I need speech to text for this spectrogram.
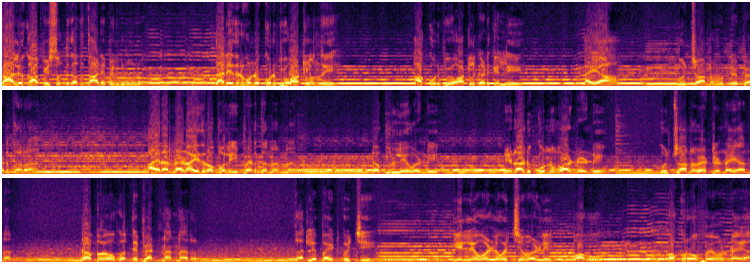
తాలూకు ఆఫీస్ ఉంది కదా తాడేపల్లిగూడెంలో దాని ఎదురుగుండా కురిపి వాటలు ఉంది. ఆ కురిపి వాటల కాడికి వెళ్ళి అయ్యా కొంచెం అన్నం ఉంటే పెడతారా? అన్న ఆయన అన్నాడు ఐదు రూపాయలు ఇవి పెడతానన్నారు డబ్బులు లేవండి. నేను అడుక్కున్న వాడినండి. కొంచెం అన్నం పెట్టండి అయ్యా అన్నాను డబ్బు కొద్ది పెట్టనన్నారు సర్లే బయటకు వచ్చి వెళ్ళేవాళ్ళు వచ్చేవాళ్ళు. బాబు ఒక రూపాయి ఉన్నాయా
